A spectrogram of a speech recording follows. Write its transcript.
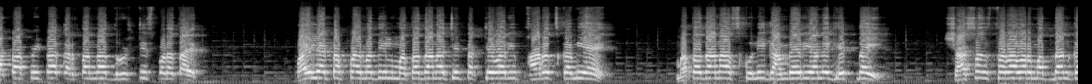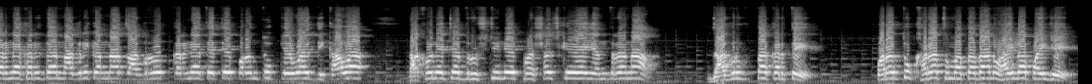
आटापिटा करताना दृष्टीस पडत आहेत. पहिल्या टप्प्यामधील मतदानाची टक्केवारी फारच कमी आहे. मतदानास कुणी गांभीर्याने घेत नाही. शासन स्तरावर मतदान करण्याकरिता नागरिकांना जागृत करण्यात येते परंतु केवळ दिखावा दाखवण्याच्या दृष्टीने प्रशासकीय यंत्रणा जागरूकता करते. परंतु खरंच मतदान व्हायला पाहिजे.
